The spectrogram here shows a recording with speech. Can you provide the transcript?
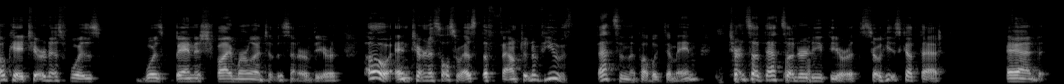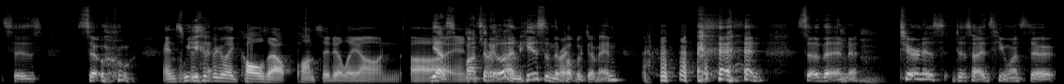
Okay, Tyrannus was was banished by Merlin to the center of the earth. Oh, and Tyrannus also has the Fountain of Youth. That's in the public domain. Turns out that's underneath the earth. So he's got that. And says, so and we ha- specifically calls out Ponce de Leon. Uh, yes, Ponce de Leon, he's in the right. public domain. and so then Tyrannus decides he wants to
